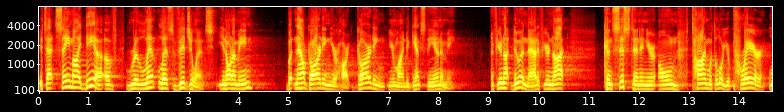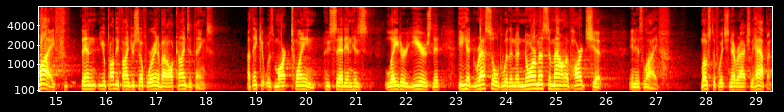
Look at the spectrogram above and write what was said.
It's that same idea of relentless vigilance. You know what I mean? But now guarding your heart, guarding your mind against the enemy. If you're not doing that, if you're not consistent in your own time with the Lord, your prayer life, then you'll probably find yourself worrying about all kinds of things. I think it was Mark Twain who said in his later years that he had wrestled with an enormous amount of hardship in his life, most of which never actually happened.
